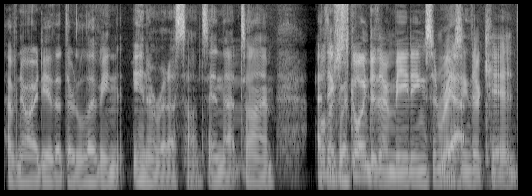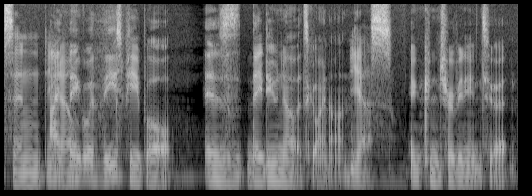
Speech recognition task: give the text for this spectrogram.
have no idea that they're living in a Renaissance in that mm. time. I Well, they're just with, going to their meetings and Yeah. raising their kids, and you know, I think with these people is they do know what's going on yes, and contributing to it.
